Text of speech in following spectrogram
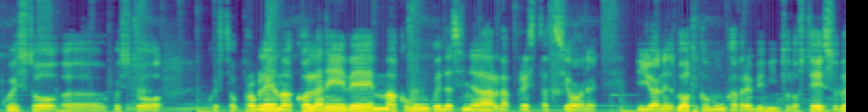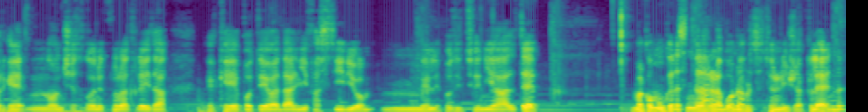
questo, eh, questo questo problema con la neve, ma comunque da segnalare la prestazione di Johannes Bo che comunque avrebbe vinto lo stesso perché non c'è stato nessun atleta che poteva dargli fastidio mh, nelle posizioni alte, ma comunque da segnalare la buona prestazione di Jacqueline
